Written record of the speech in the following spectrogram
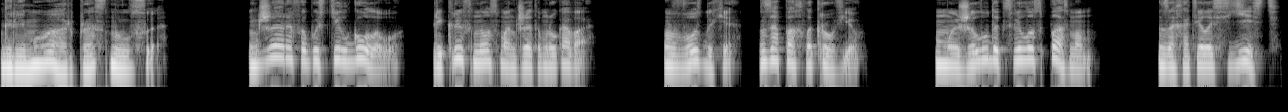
Гримуар проснулся. Джаров опустил голову, прикрыв нос манжетом рукава. В воздухе запахло кровью. Мой желудок свело спазмом. Захотелось есть.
